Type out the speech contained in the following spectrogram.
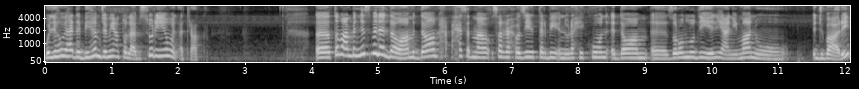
واللي هو هذا بهم جميع الطلاب السوريين والأتراك. آه، طبعا بالنسبة للدوام الدوام حسب ما صرح وزير التربية إنه راح يكون الدوام آه، زرونلوديل يعني مانو إجباري.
